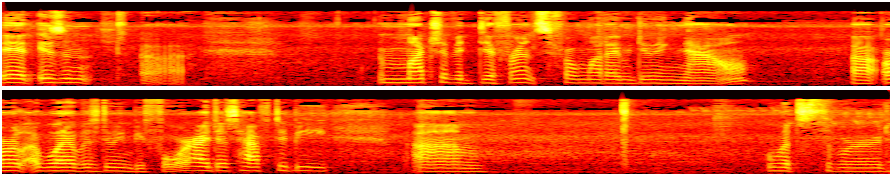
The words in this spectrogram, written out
it isn't uh, much of a difference from what I'm doing now uh, or what I was doing before. I just have to be, um, what's the word?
